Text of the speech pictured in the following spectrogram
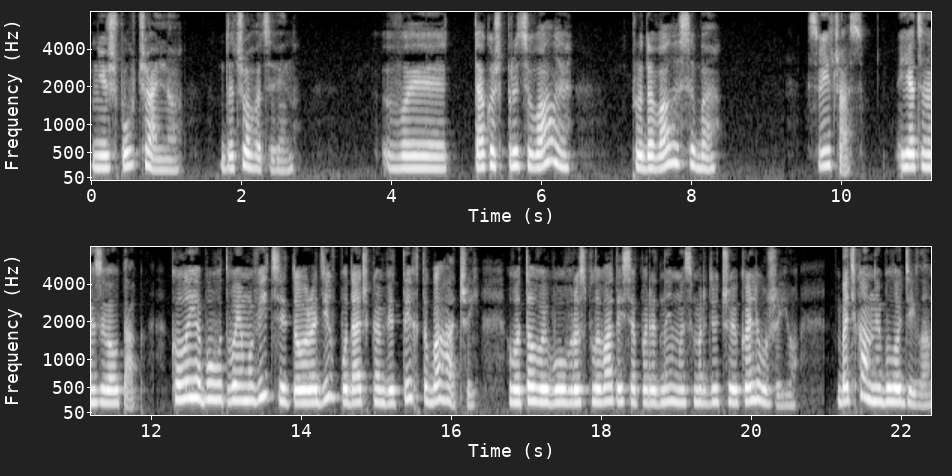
ніж повчально. До чого це він? Ви також працювали? Продавали себе? Свій час. Я це називав так. Коли я був у твоєму віці, то радів подачкам від тих, хто багатший, готовий був розпливатися перед ними смердючою калюжею. Батькам не було діла.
